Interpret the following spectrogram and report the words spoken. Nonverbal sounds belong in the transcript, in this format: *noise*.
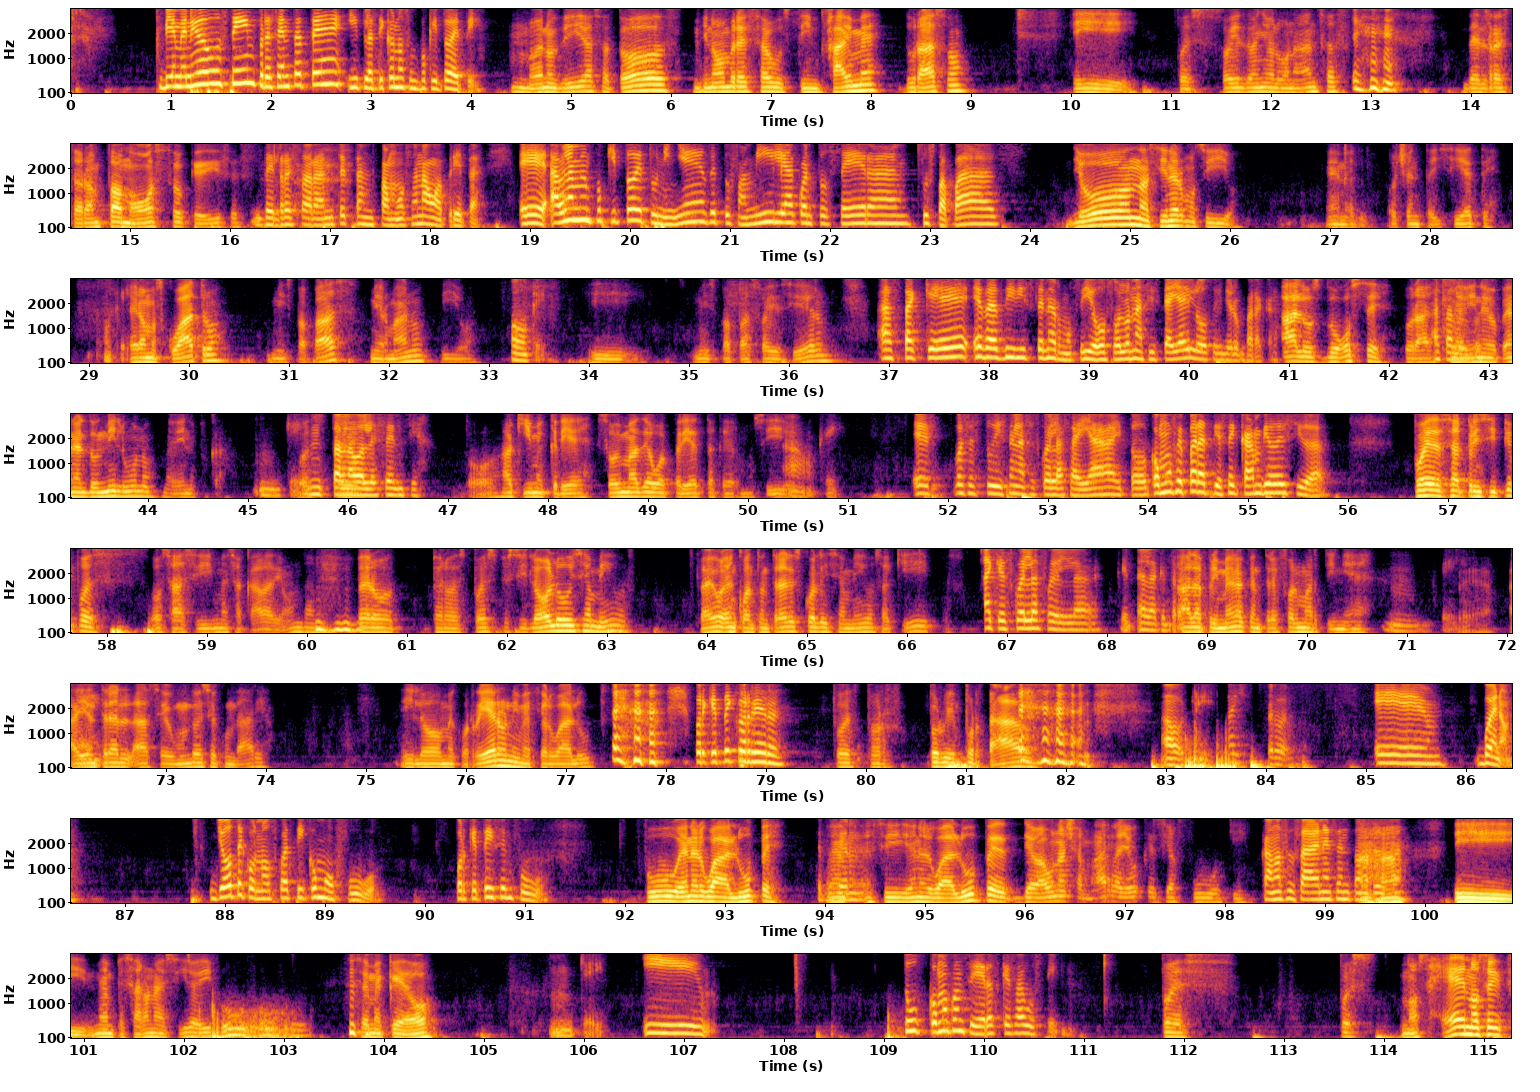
Bienvenido Agustín, preséntate y platícanos un poquito de ti. Buenos días a todos. Mi nombre es Agustín Jaime Durazo y pues soy el dueño de Bonanzas. *laughs* Del restaurante famoso que dices. Del restaurante tan famoso en Agua Prieta. Eh, háblame un poquito de tu niñez, de tu familia, cuántos eran, tus papás. Yo nací en Hermosillo, en el 87. Éramos cuatro, mis papás, mi hermano y yo. Ok. Y mis papás fallecieron. ¿Hasta qué edad viviste en Hermosillo o solo naciste allá y luego se vinieron para acá? A los 12, por ahí. Hasta me los vine, 12. En el 2001 me vine para acá. Okay. Pues, Está en la adolescencia. Todo. Aquí me crié. Soy más de Agua Prieta que de Hermosillo. Ah, ok. Es, pues estuviste en las escuelas allá y todo. ¿Cómo fue para ti ese cambio de ciudad? Pues al principio, pues, o sea, sí me sacaba de onda, ¿no? *laughs* pero, pero después, pues sí, luego, luego hice amigos. Luego, en cuanto entré a la escuela, hice amigos aquí. Pues, ¿A qué escuela fue la que, a la que entraste? a la primera que entré fue al Martinier. Mm. Ahí entré al- a, segundo de secundaria. Y luego me corrieron y me fui al Guadalupe. *laughs* ¿Por qué te corrieron? Pues por, por bien portado. *laughs* Ah, ok. Ay, perdón. Eh, bueno, yo te conozco a ti como Fubo. ¿Por qué te dicen Fubo? Fui en el Guadalupe. Te pusieron En- sí, en el Guadalupe llevaba una chamarra yo que decía Fu aquí. ¿Cómo se usaba en ese entonces? Ajá. Y me empezaron a decir ahí, "Fu, fu, fu". se me quedó. eh? *laughs* Ok. ¿Y tú cómo consideras que es Agustín? Pues, pues, no sé, no sé,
